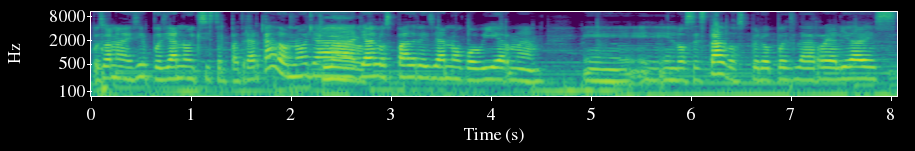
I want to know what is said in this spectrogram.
pues van a decir pues ya no existe el patriarcado, ¿no? Ya, ya los padres ya no gobiernan eh, en los estados, pero pues la realidad es,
